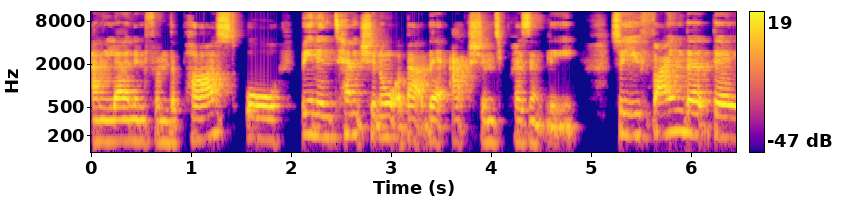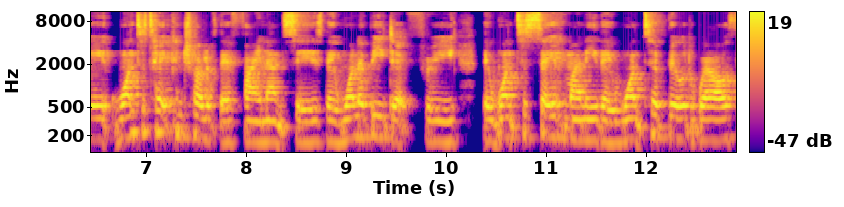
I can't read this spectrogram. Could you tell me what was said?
and learning from the past or being intentional about their actions presently. So you find that they want to take control of their finances. They want to be debt free. They want to save money. They want to build wealth,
